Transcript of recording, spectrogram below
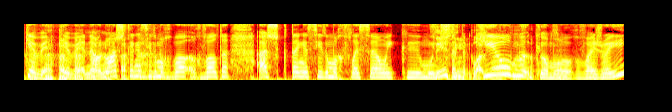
Quer ver, quer ver. Não, não acho que tenha sido uma revol- revolta, acho que tenha sido uma reflexão e que muitos claro que, que é uma eu me, que eu me. Uhum. revejo aí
